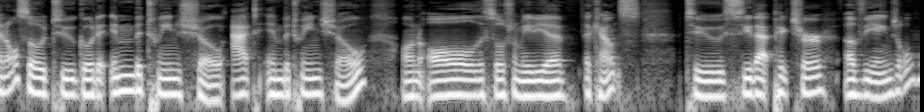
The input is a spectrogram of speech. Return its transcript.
and also to go to inbetween show at inbetween show on all the social media accounts to see that picture of the angel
